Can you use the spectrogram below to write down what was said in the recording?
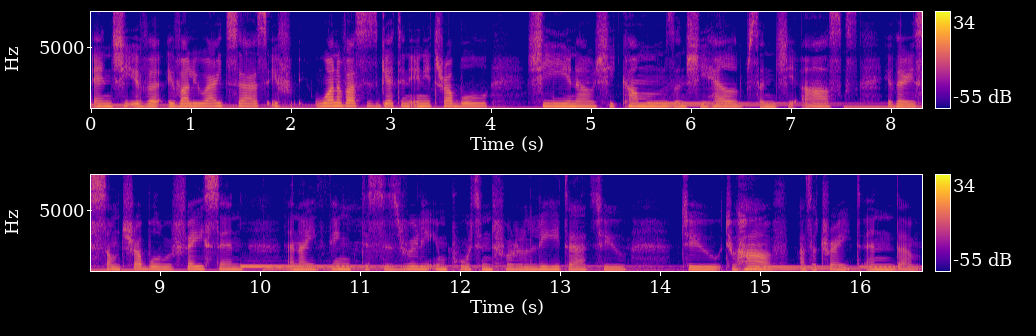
and she ev- evaluates us. If one of us is getting any trouble, she you know she comes and she helps and she asks if there is some trouble we're facing. And i think this is really important for a leader to to to have as a trait. And um,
